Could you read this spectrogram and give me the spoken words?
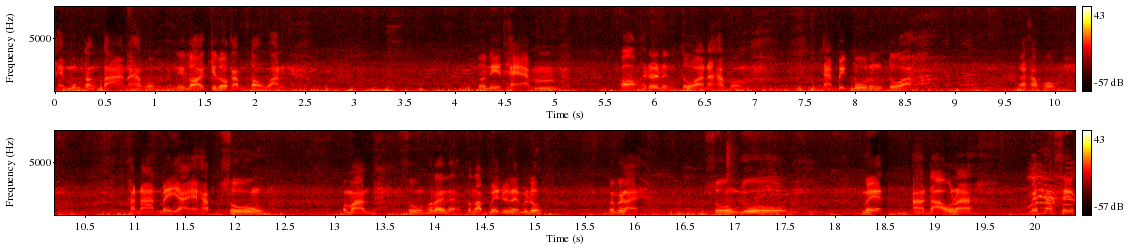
ไข่มุกต่างๆนะครับผมอันนี้ร้อยกิโลกรัมต่อวัน ตัวนี้แถมกองให้ด้วยหนึ่งตัวนะครับผมแถมบิ๊กบูหนึ่งตัวนะครับผมขนาดไม่ใหญ่ครับสูงประมาณสูงเท่าไหร่เนี่ยตลับเมตรอยู่ไหนไม่รู้ ไม่เป็นไร สูงอยู่เมตรอ่าเดานะเมตรห้าสิบ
